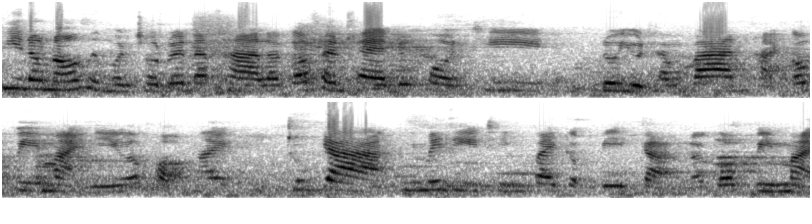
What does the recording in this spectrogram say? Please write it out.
พี่ๆน้องๆสื่อมวลชนด้วยนะคะ แล้วก็แฟนๆทุกคนที่ดูอยู่ทางบ้านค่ะ ก็ปีใหม่นี้ก็ขอให้ทุกอย่างที่ไม่ดีทิ้งไปกับปีเก่าแล้วก็ปีใหม่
